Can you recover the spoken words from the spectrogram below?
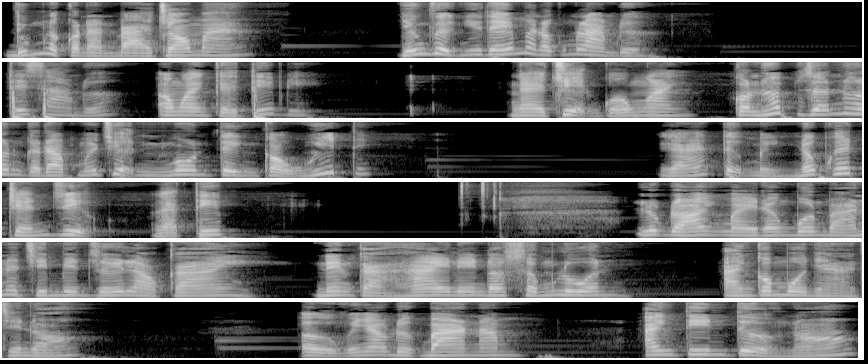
Đúng là con đàn bà chó má. Những việc như thế mà nó cũng làm được. Thế sao nữa? Ông anh kể tiếp đi. Nghe chuyện của ông anh còn hấp dẫn hơn cả đọc mấy chuyện ngôn tình cầu huyết ấy. Gã tự mình nốc hết chén rượu, gã tiếp. Lúc đó anh mày đang buôn bán ở trên biên giới Lào Cai, nên cả hai lên đó sống luôn. Anh có mua nhà trên đó. Ở với nhau được 3 năm, anh tin tưởng nó,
